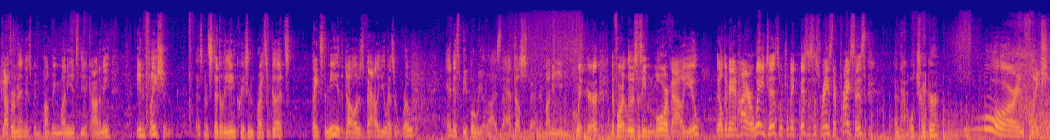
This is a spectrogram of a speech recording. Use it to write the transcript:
government has been pumping money into the economy, inflation has been steadily increasing the price of goods. Thanks to me, the dollar's value has eroded. And as people realize that, they'll spend their money even quicker before it loses even more value. They'll demand higher wages, which will make businesses raise their prices, and that will trigger more inflation.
